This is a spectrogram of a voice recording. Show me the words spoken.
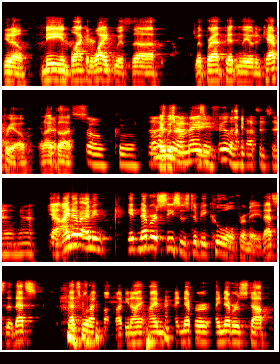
you know, me in black and white with uh, with Brad Pitt and Leo DiCaprio, and I That's thought, so cool. That It was- an amazing feeling. That's insane. Yeah. yeah, I never. I mean, it never ceases to be cool for me. That's the that's that's what I love. I mean, I I'm I never I never stop.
